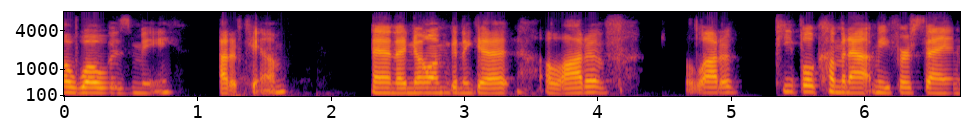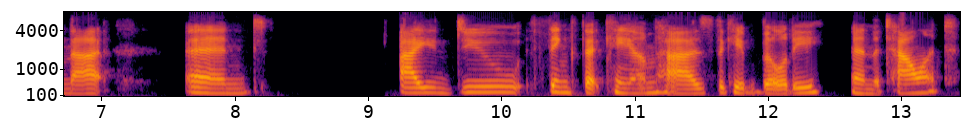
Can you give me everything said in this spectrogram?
a woe is me out of Cam. And I know I'm going to get a lot of a lot of people coming at me for saying that. And I do think that Cam has the capability and the talent.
